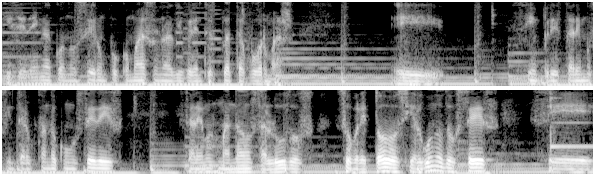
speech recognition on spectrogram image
que se den a conocer un poco más en las diferentes plataformas. Eh, siempre estaremos interactuando con ustedes, estaremos mandando saludos, sobre todo si alguno de ustedes se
